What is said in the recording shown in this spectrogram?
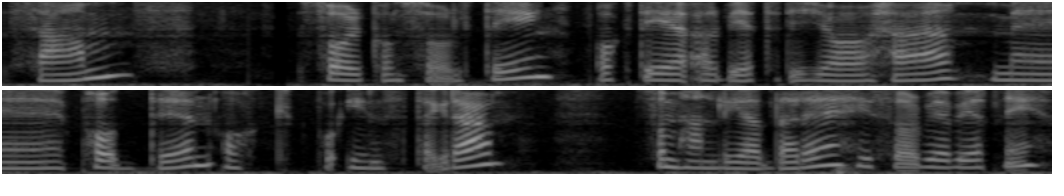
SAMS. SORG Consulting och det arbetet gör jag här med podden och på Instagram som handledare i sorgbearbetning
